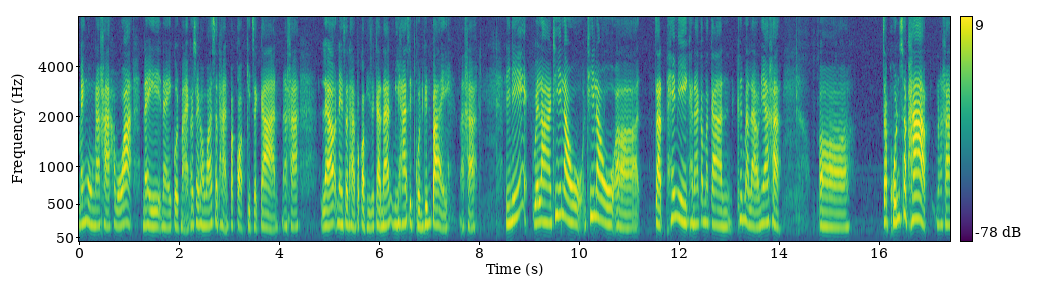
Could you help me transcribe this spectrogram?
ไม่งงนะคะเพราะว่าในในกฎหมายเขาใช้คำว่าสถานประกอบกิจการนะคะ แล้วในสถานประกอบกิจการนั้นมี 50 คนขึ้นไปนะคะ ทีนี้เวลาที่เราที่เราจัดให้มีคณะกรรมการขึ้นมาแล้วเนี่ยค่ะจะพ้นสภาพนะคะ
